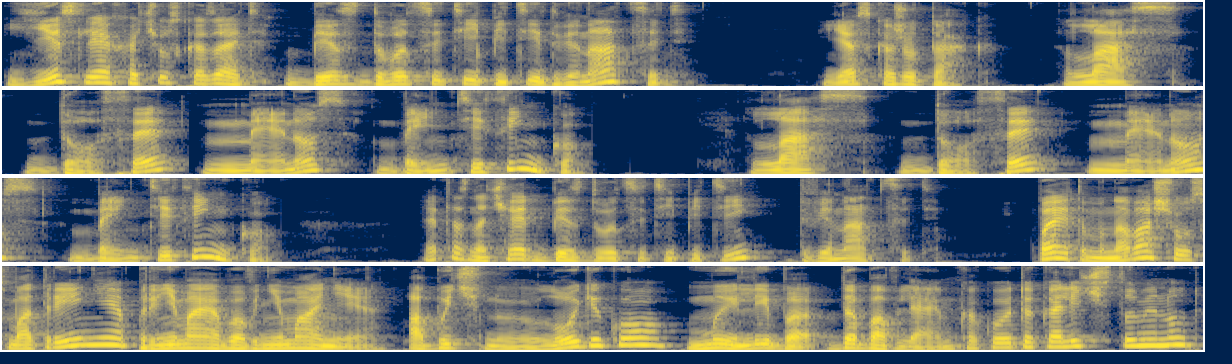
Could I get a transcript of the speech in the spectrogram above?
Если я хочу сказать без 25 12, я скажу так. Las doce menos veinticinco. Las doce menos veinticinco. Это означает без 25 12. Поэтому на ваше усмотрение, принимая во внимание обычную логику, мы либо добавляем какое-то количество минут,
